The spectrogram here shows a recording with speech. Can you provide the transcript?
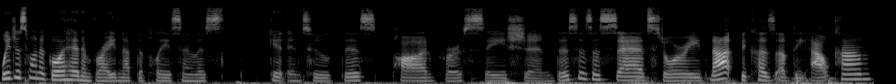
We just want to go ahead and brighten up the place and let's get into this podversation. This is a sad story, not because of the outcome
